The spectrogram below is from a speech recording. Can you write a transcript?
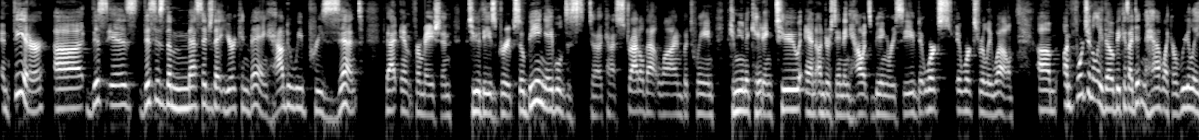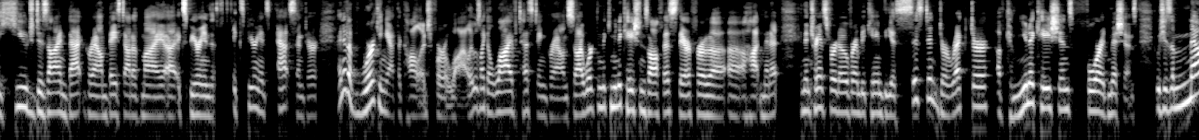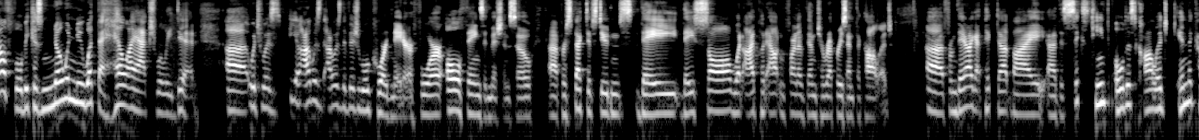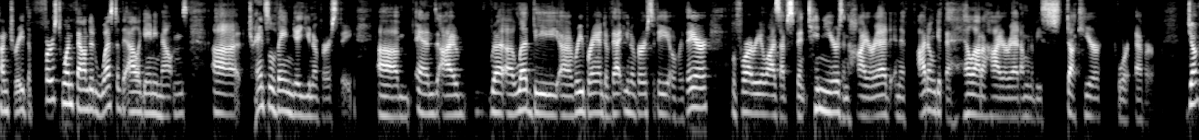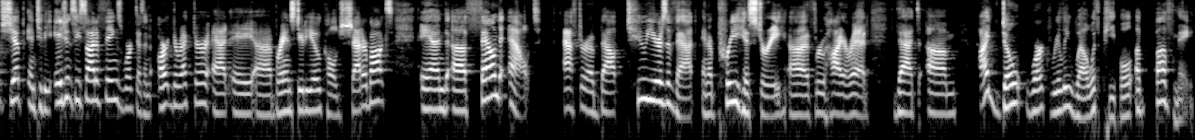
And theater uh, this is this is the message that you're conveying. How do we present that information to these groups? So being able to, to kind of straddle that line between communicating to and understanding how it's being received it works it works really well. Um, unfortunately though because i didn't have like a really huge design background based out of my uh, experience experience at Centre i ended up working at the college for a while. It was like a live testing ground. So i worked in the communications office there for a, a hot minute and then transferred over and became the assistant director of communications for admissions, which is a mouthful because no one knew what the hell I actually did. Uh, which was you know I was I was the visual coordinator for all things admissions. So uh, prospective students they they saw what I put out in front of them to represent the college. Uh, from there, I got picked up by uh, the 16th oldest college in the country, the first one founded west of the Allegheny Mountains, uh, Transylvania University. Um, and I re- uh, led the uh, rebrand of that university over there before I realized I've spent 10 years in higher ed. And if I don't get the hell out of higher ed, I'm going to be stuck here forever jumped ship into the agency side of things, worked as an art director at a uh, brand studio called Shatterbox, and uh, found out after about two years of that and a prehistory uh, through higher ed that um, I don't work really well with people above me.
